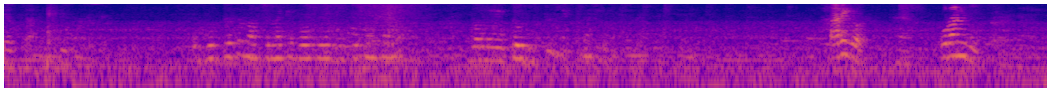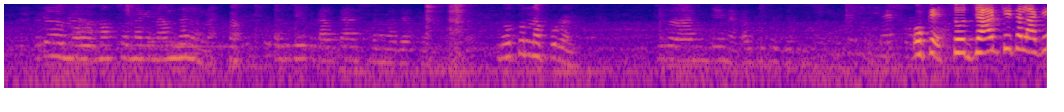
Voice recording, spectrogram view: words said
গেছে ও ঘুরতেছে মাস্টার নাকি বসে ঘুরতেছেন বলে কেউ ঘুরতেছে কারিগর হ্যাঁ কোরআন কি? এটা মাস্টার নাকি নাম জানেন না? আচ্ছা ঠিক আছে কালকে আসলে আমরা দেখা নতুন না পুরান? আমি জানি না কালকে ওকে সো যার যেটা লাগে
